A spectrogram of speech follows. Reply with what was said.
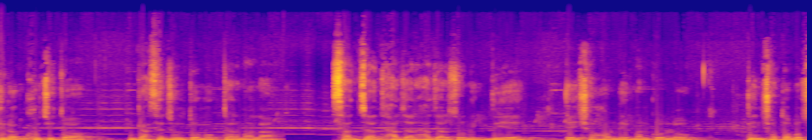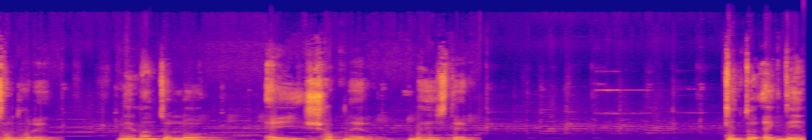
হীরক খচিত গাছে ঝুলত মুক্তার মালা। সাজ্জাদ হাজার হাজার শ্রমিক দিয়ে এই শহর নির্মাণ করল তিন শত বছর ধরে। নির্মাণ চলল এই স্বপ্নের বেহেস্তের কিন্তু একদিন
